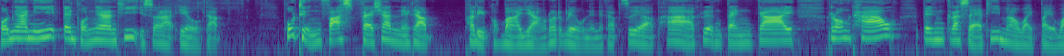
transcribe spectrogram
ผลงานนี้เป็นผลงานที่อิสราเอลครับพูดถึง fast fashion นะครับผลิตออกมาอย่างรวดเร็วเนี่ยนะครับ เสื้อผ้าเครื่องแต่งกาย รองเท้าเป็นกระแสที่มาไวไปไว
